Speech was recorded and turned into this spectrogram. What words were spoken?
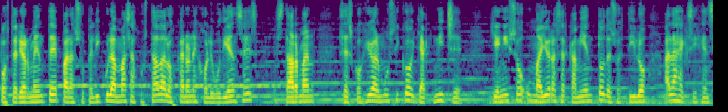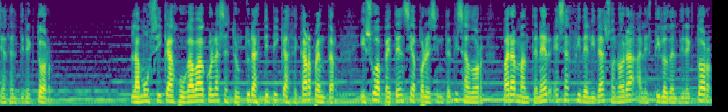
Posteriormente, para su película más ajustada a los cánones hollywoodienses, Starman, se escogió al músico Jack Nietzsche, quien hizo un mayor acercamiento de su estilo a las exigencias del director. La música jugaba con las estructuras típicas de Carpenter y su apetencia por el sintetizador para mantener esa fidelidad sonora al estilo del director,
